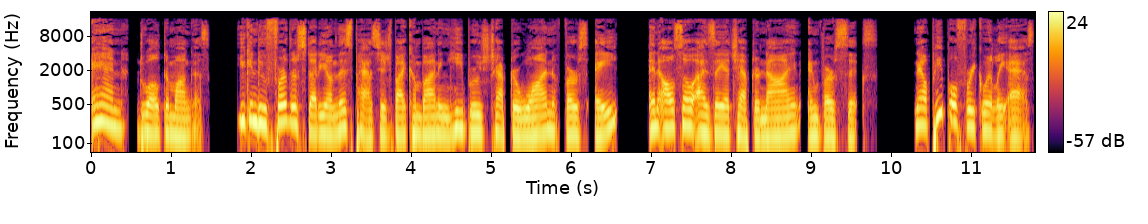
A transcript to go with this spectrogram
and dwelt among us. You can do further study on this passage by combining Hebrews chapter 1 verse 8 and also Isaiah chapter 9 and verse 6. Now people frequently ask,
